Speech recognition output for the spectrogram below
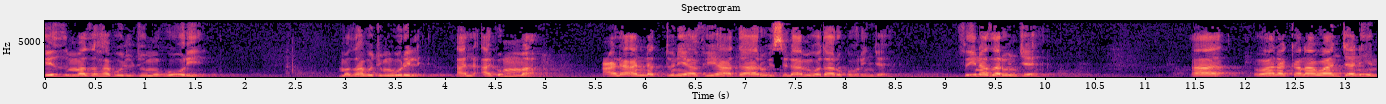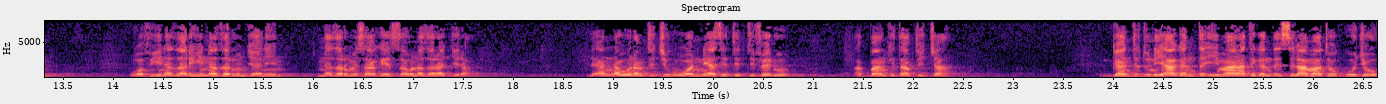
إذ مذهب الجمهور مذهب جمهور الأمة على أن الدنيا فيها دار إسلام ودار كفر جه في نظر جه آه وأنا كان وان جنين وفي نظره نظر جنين نظر مساك يساو نظر جرا لأنه لم تجيه واني أسيت تفيدو أبان كتاب ganda imaanaati ganda islaamaati hogguu jiru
